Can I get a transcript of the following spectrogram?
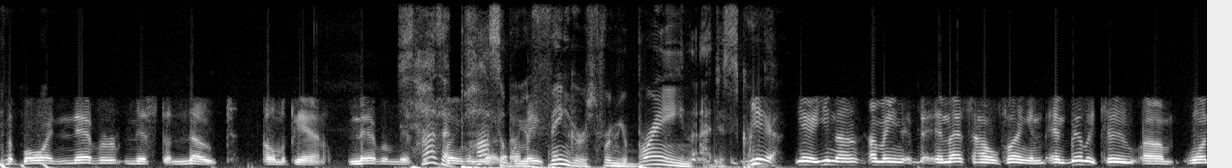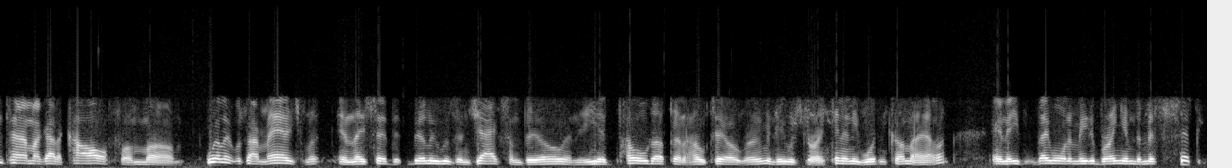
The boy never missed a note on the piano. Never missed. How's that possible? I Your fingers from your brain. I just yeah, yeah, you know, I mean, and that's the whole thing. And and Billy too. Um, one time I got a call from. Um, well, it was our management, and they said that Billy was in Jacksonville, and he had pulled up in a hotel room, and he was drinking, and he wouldn't come out, and he, they wanted me to bring him to Mississippi.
